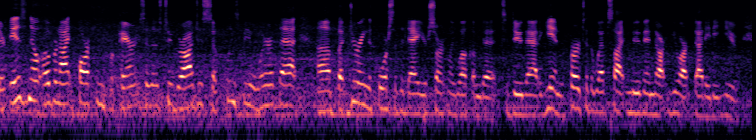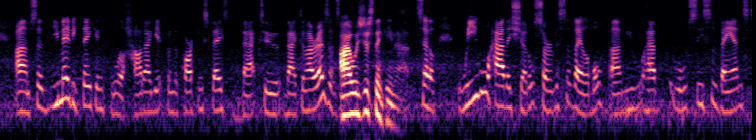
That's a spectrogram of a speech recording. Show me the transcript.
There is no overnight parking for parents in those two garages, so please be aware of that. Uh, but during the course of the day, you're certainly welcome to, to do that. Again, refer to the website movein.uark.edu. Um, so you may be thinking, well, how do I get from the parking space back to back to my residence? I was just thinking that. So we will have a shuttle service available. Um, you will have, we'll see some vans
